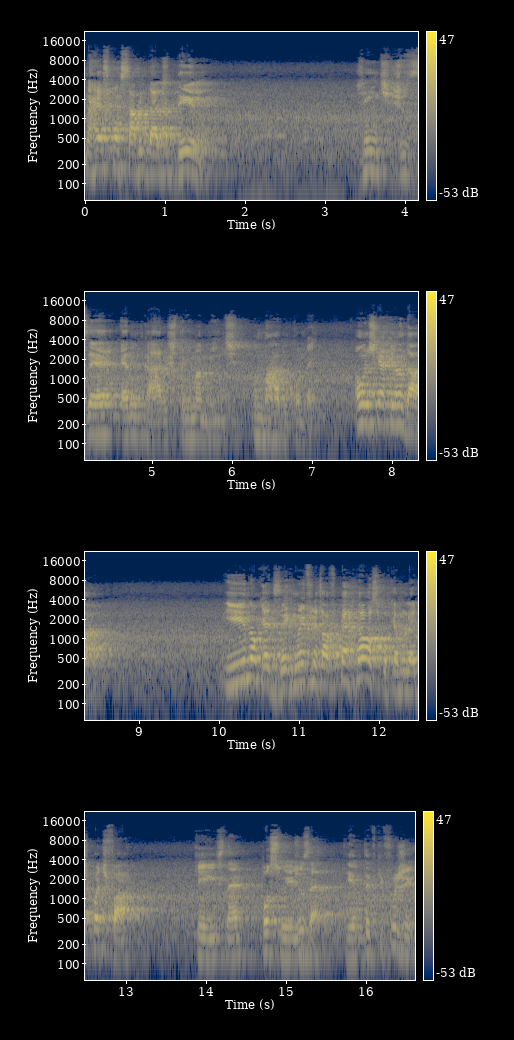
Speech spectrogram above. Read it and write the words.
na responsabilidade dele. Gente, José era um cara extremamente amado também. Onde quer que ele andava. E não quer dizer que não enfrentava percalço, porque a mulher de Potifar quis né, possuir José. E ele teve que fugir.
